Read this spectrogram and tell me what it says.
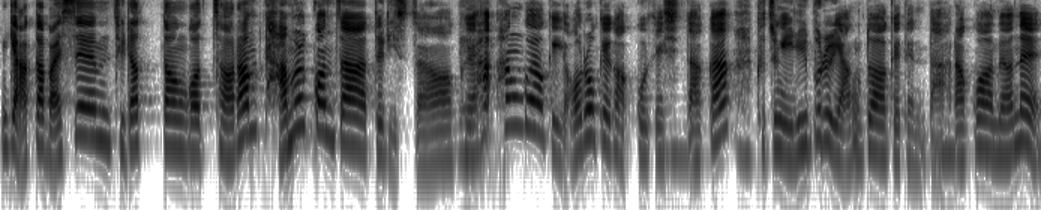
이게 아까 말씀드렸던 것처럼 다물권자들이 있어요. 그 네. 하- 한 구역에 여러 개 갖고 계시다가 음. 그 중에 일부를 양도하게 된다라고 하면은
